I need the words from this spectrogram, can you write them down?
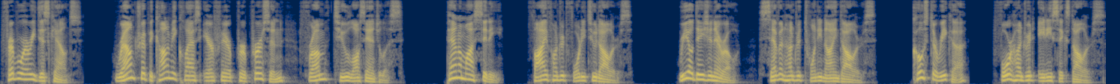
February discounts. Round trip economy class airfare per person from to Los Angeles. Panama City, $542. Rio de Janeiro, $729. Costa Rica, $486.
